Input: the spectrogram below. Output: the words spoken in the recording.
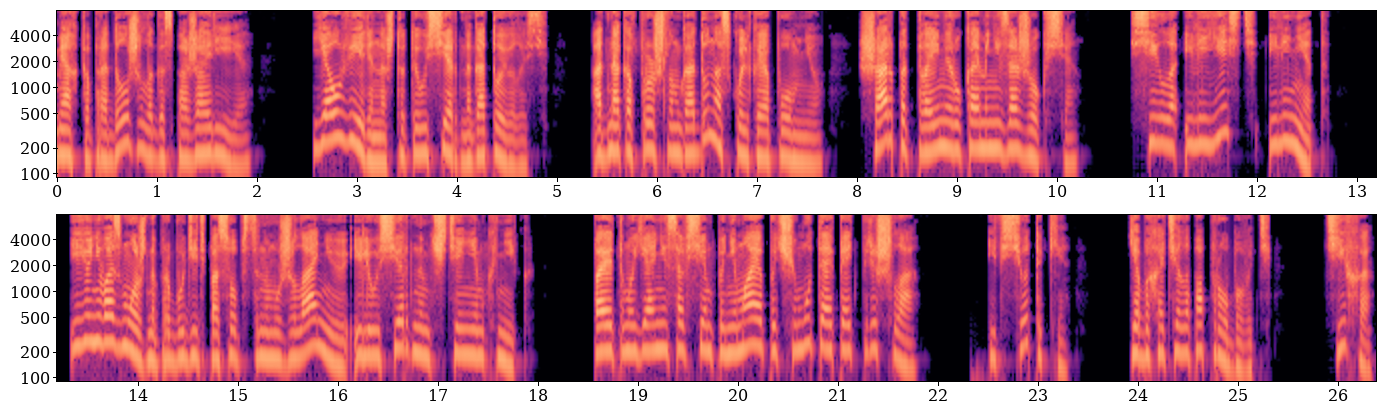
Мягко продолжила госпожа Рия. Я уверена, что ты усердно готовилась. Однако в прошлом году, насколько я помню, шар под твоими руками не зажегся. Сила или есть, или нет. Ее невозможно пробудить по собственному желанию или усердным чтением книг. Поэтому я не совсем понимаю, почему ты опять пришла. И все-таки я бы хотела попробовать. Тихо,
